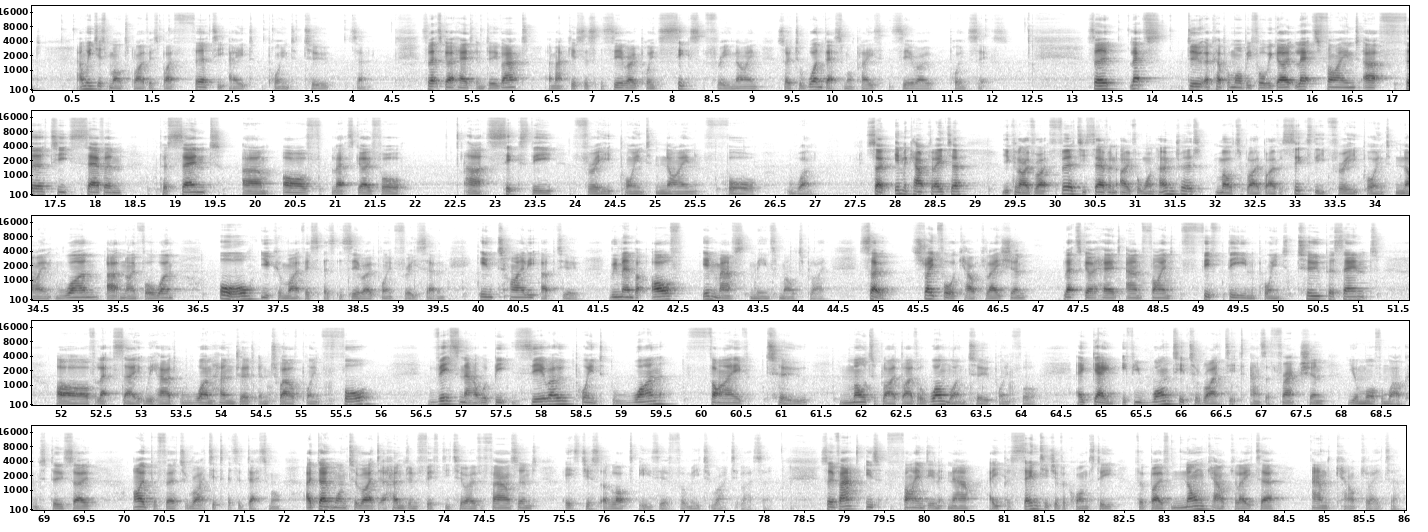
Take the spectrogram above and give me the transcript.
And we just multiply this by 38.27. So let's go ahead and do that. And that gives us 0.639. So to one decimal place, 0.6. So let's do a couple more before we go. Let's find uh, 37% um, of, let's go for uh, 63.941. So in the calculator, you can either write 37 over 100 multiplied by the 63.91 uh, 941, or you can write this as 0.37. Entirely up to you. Remember, of in maths means multiply. So, straightforward calculation. Let's go ahead and find 15.2% of, let's say, we had 112.4. This now would be 0.152 multiplied by the 112.4. Again, if you wanted to write it as a fraction, you're more than welcome to do so. I prefer to write it as a decimal. I don't want to write 152 over 1000. It's just a lot easier for me to write it like so. So that is finding now a percentage of a quantity for both non-calculator and calculator.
